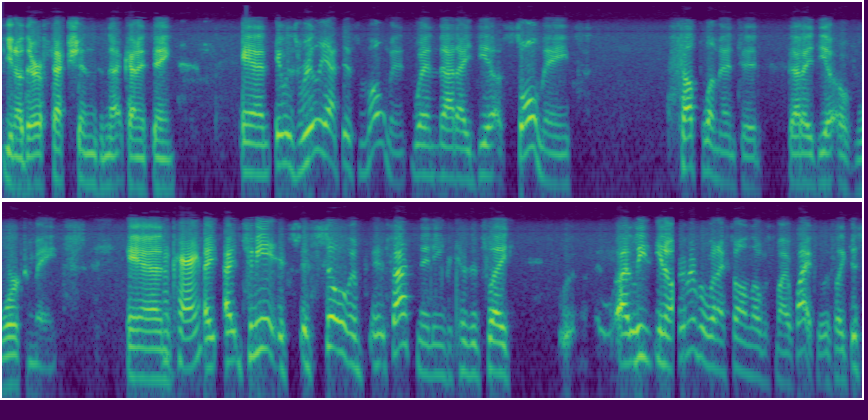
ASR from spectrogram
you know their affections and that kind of thing. And it was really at this moment when that idea of soulmates supplemented that idea of workmates. And Okay. I, I, to me, it's it's so it's fascinating because it's like, at least you know, I remember when I fell in love with my wife. It was like this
